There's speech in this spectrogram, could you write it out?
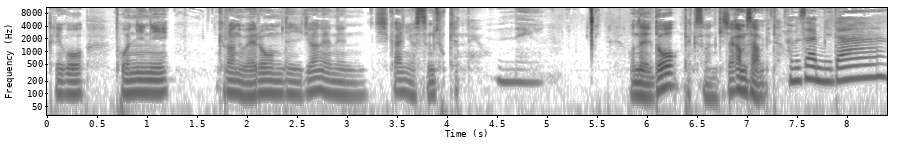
그리고 본인이 그런 외로움들 이겨내는 시간이었으면 좋겠네요. 네. 오늘도 백선 기자 감사합니다. 감사합니다.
